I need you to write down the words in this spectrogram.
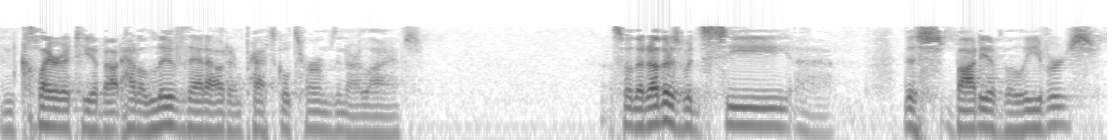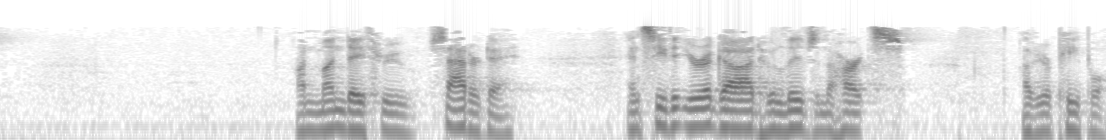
and clarity about how to live that out in practical terms in our lives. So that others would see uh, this body of believers on Monday through Saturday and see that you're a God who lives in the hearts of your people.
